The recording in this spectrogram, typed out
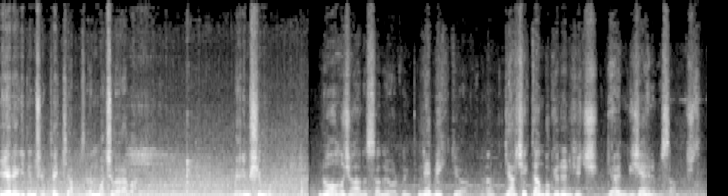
Bir yere gidince tek yaptığım açılara bak. Benim işim bu. Ne olacağını sanıyordun? Ne bekliyordun? Gerçekten bugünün hiç gelmeyeceğini mi sanmıştın?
